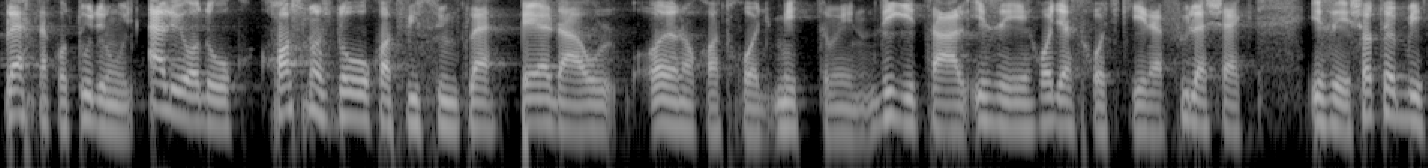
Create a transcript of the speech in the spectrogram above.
Lesznek ott ugyanúgy előadók, hasznos dolgokat viszünk le, például olyanokat, hogy mit tudom én, digitál, izé, hogy ez hogy kéne, fülesek, izé, stb.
